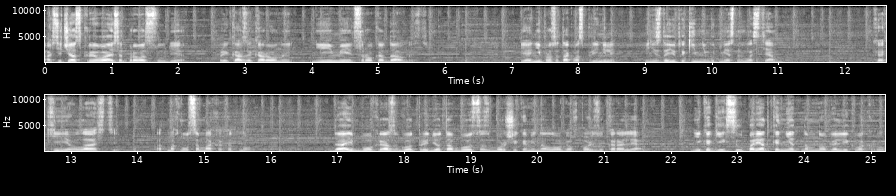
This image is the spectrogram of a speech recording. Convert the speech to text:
а сейчас скрываясь от правосудия. Приказы короны не имеют срока давности. И они просто так восприняли и не сдают каким-нибудь местным властям? Какие власти? отмахнулся Мак хохотнув. Дай бог раз в год придет обоз со сборщиками налогов в пользу короля. Никаких сил порядка нет на много лик вокруг.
